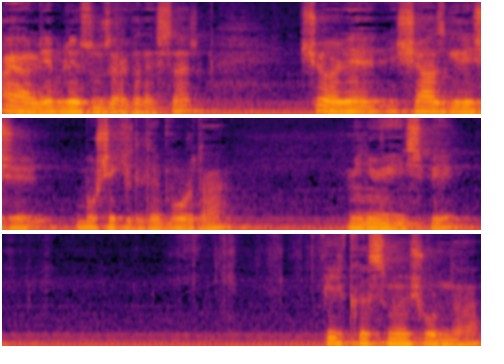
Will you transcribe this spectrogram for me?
ayarlayabiliyorsunuz arkadaşlar. Şöyle şarj girişi bu şekilde burada. Mini USB. Pil kısmı şurada.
